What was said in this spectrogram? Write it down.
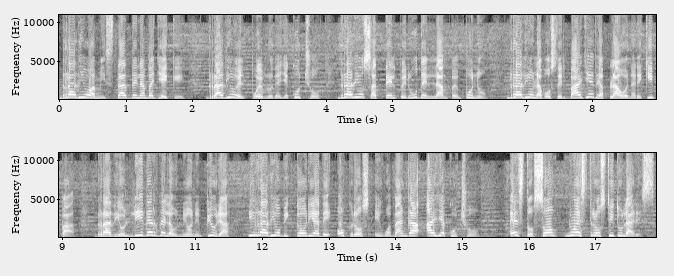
Radio Amistad de Lambayeque, Radio El Pueblo de Ayacucho, Radio Satel Perú de Lampa en Puno, Radio La Voz del Valle de Aplao en Arequipa, Radio Líder de la Unión en Piura y Radio Victoria de Ocros en Huamanga, Ayacucho. Estos son nuestros titulares.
